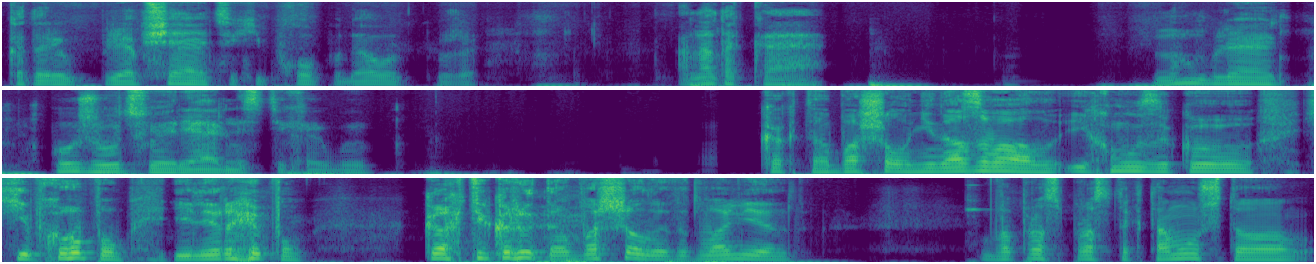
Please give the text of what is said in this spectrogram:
которая приобщается к хип-хопу, да, вот уже, она такая. Ну, блядь, пусть живут в своей реальности, как бы. как ты обошел, не назвал их музыку хип-хопом или рэпом. Как ты круто обошел этот момент. Вопрос просто к тому, что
